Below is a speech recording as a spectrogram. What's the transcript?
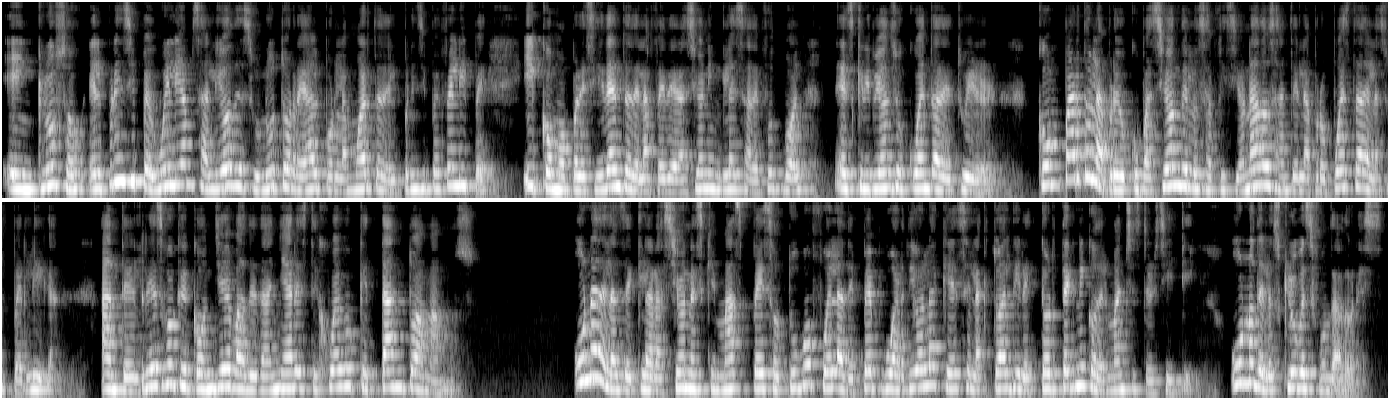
e incluso el príncipe William salió de su luto real por la muerte del príncipe Felipe y como presidente de la Federación Inglesa de Fútbol escribió en su cuenta de Twitter, comparto la preocupación de los aficionados ante la propuesta de la Superliga, ante el riesgo que conlleva de dañar este juego que tanto amamos. Una de las declaraciones que más peso tuvo fue la de Pep Guardiola, que es el actual director técnico del Manchester City, uno de los clubes fundadores.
